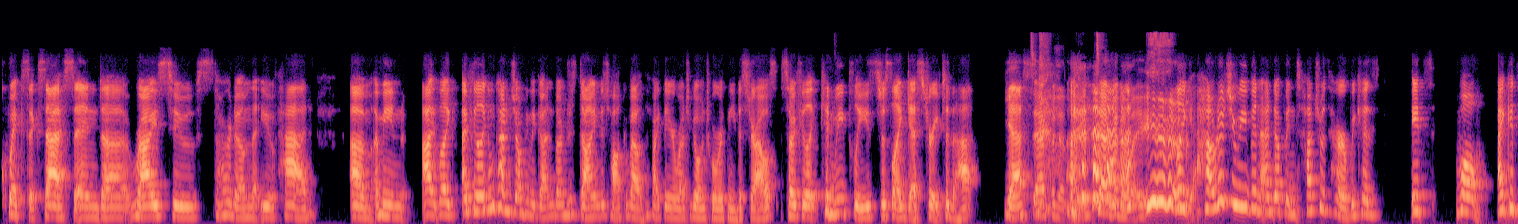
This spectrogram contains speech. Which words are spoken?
quick success and uh, rise to stardom that you've had. Um, I mean, I like, I feel like I'm kind of jumping the gun, but I'm just dying to talk about the fact that you're about to go on tour with Nita Strauss. So I feel like, can we please just like get straight to that? Yes, definitely, definitely. like how did you even end up in touch with her because it's well i could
